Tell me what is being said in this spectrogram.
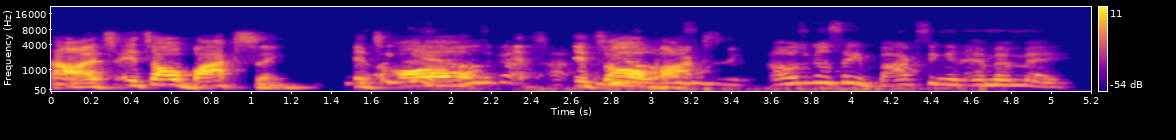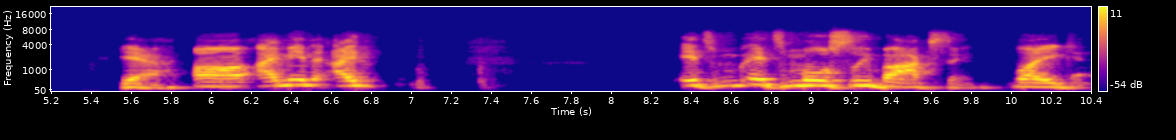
No, it's it's all boxing. It's Oh, yeah, all gonna- it's, it's all know, I was- boxing. I was gonna say boxing and MMA. Yeah. Uh, I mean, I it's it's mostly boxing. Like Yes.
